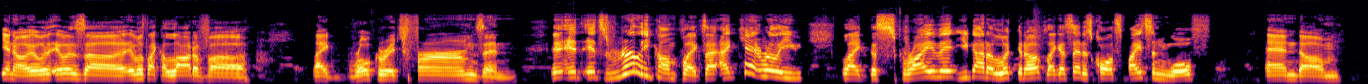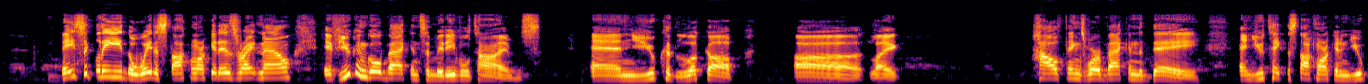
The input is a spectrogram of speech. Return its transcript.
you know, it was it was uh, it was like a lot of uh, like brokerage firms and it, it's really complex. I, I, can't really like describe it. You got to look it up. Like I said, it's called Spice and Wolf, and um, basically the way the stock market is right now. If you can go back into medieval times and you could look up uh, like how things were back in the day and you take the stock market and you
